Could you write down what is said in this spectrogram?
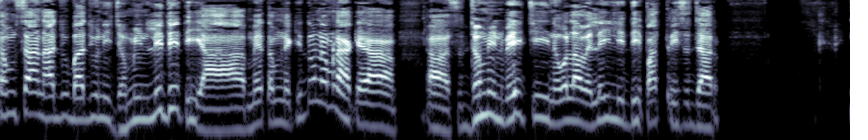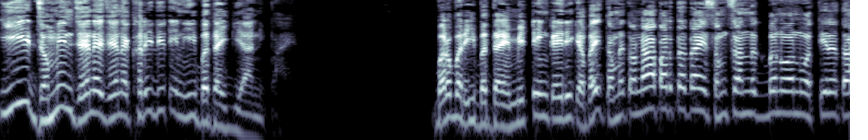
સમસાન આજુબાજુની જમીન લીધી હતી આ, મેં તમને કીધું ને હમણાં કે આ જમીન વેચી ને ઓલાવે લઈ લીધી પાંત્રીસ હજાર. ઈ જમીન જેને જેને ખરીદી હતી ને ઈ બધાય ગયા આની પાસે. બરોબર, ઈ બધાએ મીટિંગ કરી કે ભાઈ તમે તો ના પાડતા હતા શમશાન જ બનવાનું. અત્યારે તો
